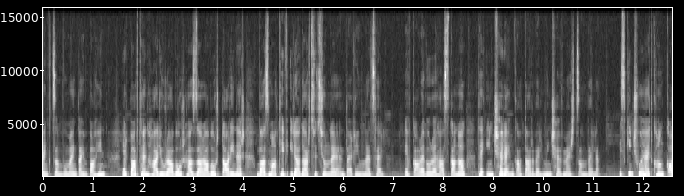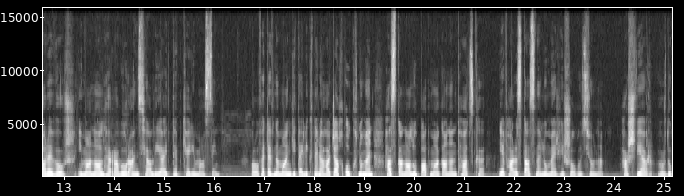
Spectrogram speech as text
Մենք ծնվում ենք այն պահին, երբ արդեն հարյուրավոր, հազարավոր տարիներ բազմաթիվ իրադարձություններ են տեղի ունեցել, եւ կարեւոր է հասկանալ, թե ինչեր են կատարվել մինչեւ մեր ծնվելը։ Իսկ ինչու է այդքան կարևոր իմանալ հերավոր անցյալի այդ դեպքերի մասին որովհետև նման գիտելիքները հաճախ օգնում են հասկանալու պատմական ընթացքը եւ հարստացնելու մեր հիշողությունը։ Հաշվի առ, որ դու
